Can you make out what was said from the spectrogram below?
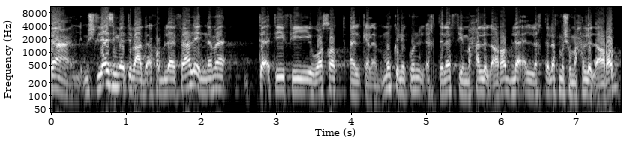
فعل مش لازم يأتي بعد قبلها فعل إنما تأتي في وسط الكلام. ممكن يكون الاختلاف في محل الاعراب لا الاختلاف مش في محل الاعراب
